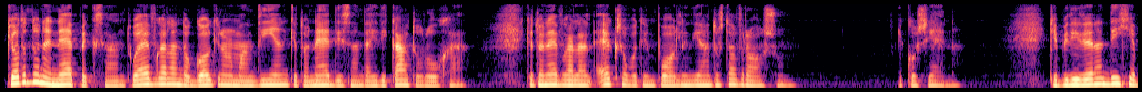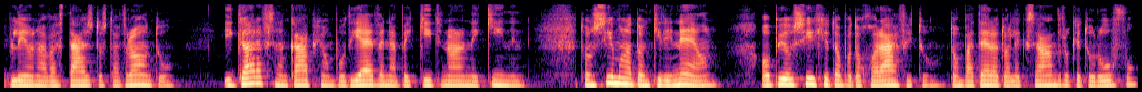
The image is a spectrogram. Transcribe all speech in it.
Και όταν τον ενέπεξαν, του έβγαλαν τον κόκκινο μανδύαν και τον έντυσαν τα ειδικά του ρούχα και τον έβγαλαν έξω από την πόλη για να το σταυρώσουν. 21 Και επειδή δεν αντίχε πλέον να βαστάζει το σταυρό του, Ηγκάρευσαν κάποιον που διέβαινε από εκεί την ώρα εκείνη, τον Σίμωνα των Κυριναίων, ο οποίος ήρχεται από το χωράφι του, τον πατέρα του Αλεξάνδρου και του Ρούφου,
